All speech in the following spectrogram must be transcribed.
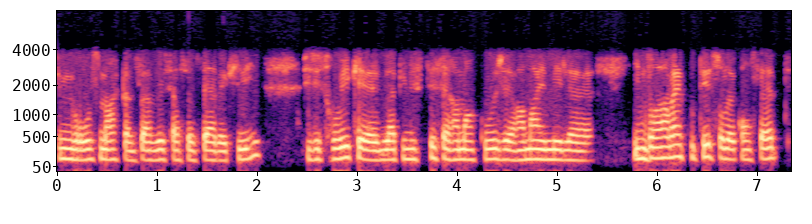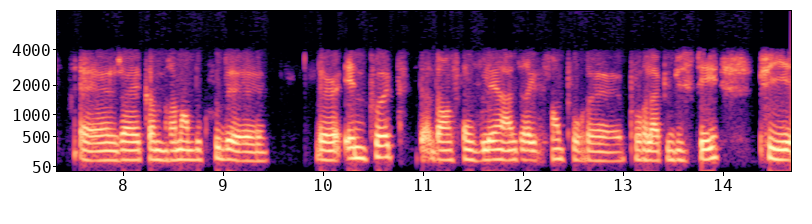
une grosse marque comme ça veut s'associer avec lui. Puis j'ai trouvé que la publicité c'est vraiment cool. J'ai vraiment aimé le. Ils nous ont vraiment écouté sur le concept. Euh, J'avais comme vraiment beaucoup de de input dans ce qu'on voulait en direction pour euh, pour la publicité. Puis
